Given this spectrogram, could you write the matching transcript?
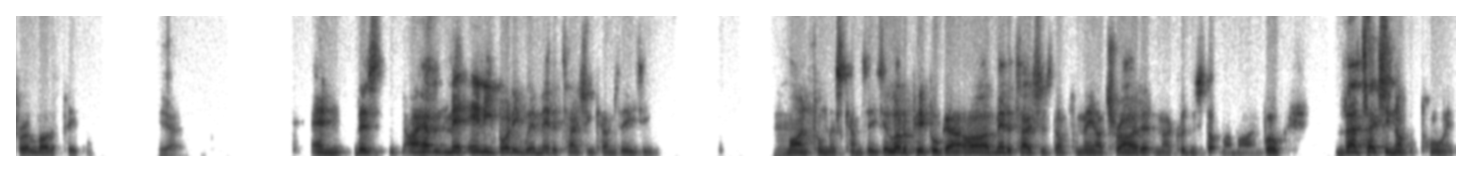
for a lot of people. Yeah. And there's, I haven't met anybody where meditation comes easy. Mm. Mindfulness comes easy. A lot of people go, Oh, meditation's not for me. I tried it and I couldn't stop my mind. Well, that's actually not the point.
